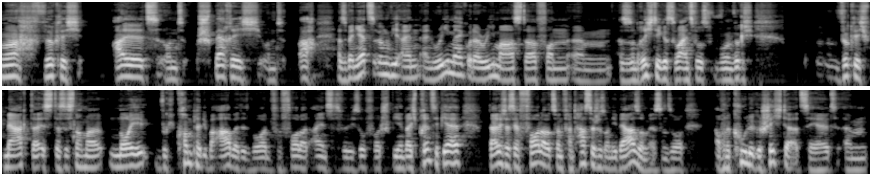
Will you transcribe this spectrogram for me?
oh, wirklich alt und sperrig und ach, also wenn jetzt irgendwie ein, ein Remake oder Remaster von, ähm, also so ein richtiges, so eins, wo man wirklich wirklich merkt, da ist, das ist nochmal neu, wirklich komplett überarbeitet worden von Fallout 1. Das würde ich sofort spielen, weil ich prinzipiell, dadurch, dass ja Fallout so ein fantastisches Universum ist und so auch eine coole Geschichte erzählt, ähm,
